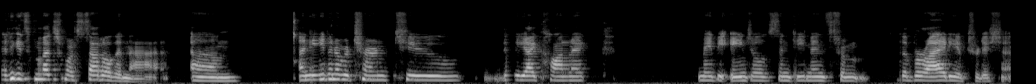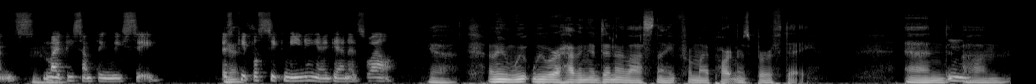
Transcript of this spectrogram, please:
i think it's much more subtle than that um, and even a return to the iconic maybe angels and demons from the variety of traditions mm-hmm. might be something we see as yes. people seek meaning again as well yeah i mean we, we were having a dinner last night for my partner's birthday and mm. um,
